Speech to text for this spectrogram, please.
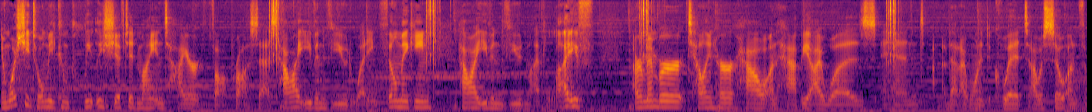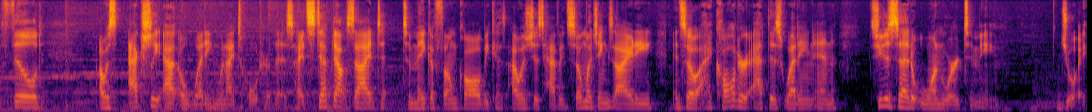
And what she told me completely shifted my entire thought process, how I even viewed wedding filmmaking, how I even viewed my life. I remember telling her how unhappy I was and that I wanted to quit. I was so unfulfilled. I was actually at a wedding when I told her this. I had stepped outside to, to make a phone call because I was just having so much anxiety. And so I called her at this wedding and she just said one word to me joy.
